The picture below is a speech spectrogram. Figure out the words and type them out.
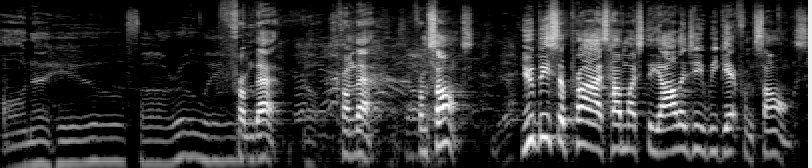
on a hill far away? From that. Oh. From that. From songs. You'd be surprised how much theology we get from songs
